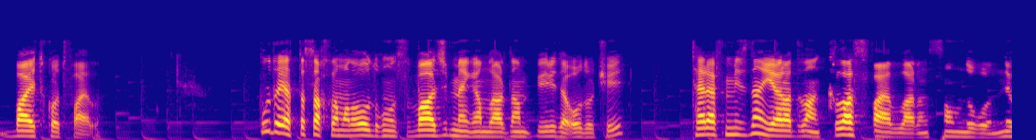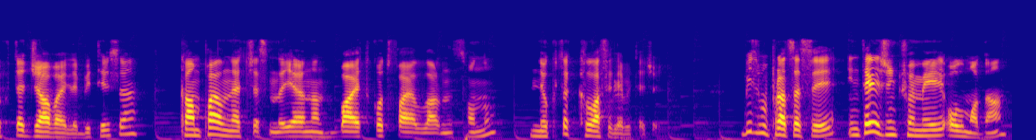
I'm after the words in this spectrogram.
bytecode faylı. Burada yadda saxlamalı olduğunuz vacib məqamlardan biri də odur ki, tərəfimizdən yaradılan class faylların sonluğu .java ilə bitirsə, compile nəticəsində yaranan bytecode fayllarının sonu .class ilə bitəcək. Biz bu prosesi IntelliJ-in köməyi olmadan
